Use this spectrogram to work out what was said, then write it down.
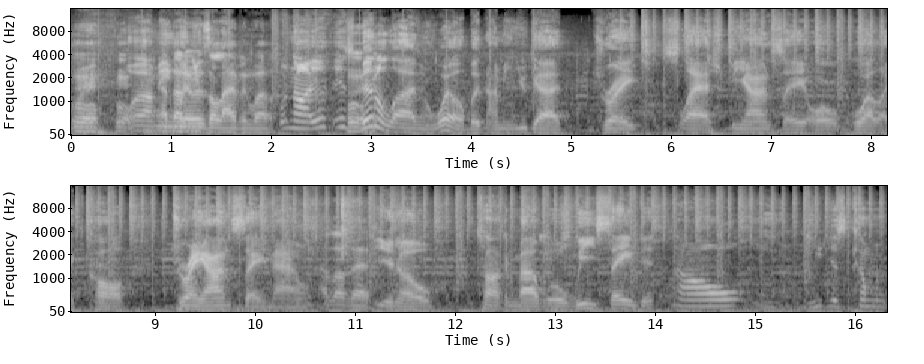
Well, I mean, I thought when it you- was alive and well. Well, no, it, it's been alive and well, but I mean, you got Drake slash Beyonce, or who I like to call Dreyonce now. I love that. You know, talking about well, we saved it. No, you just coming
